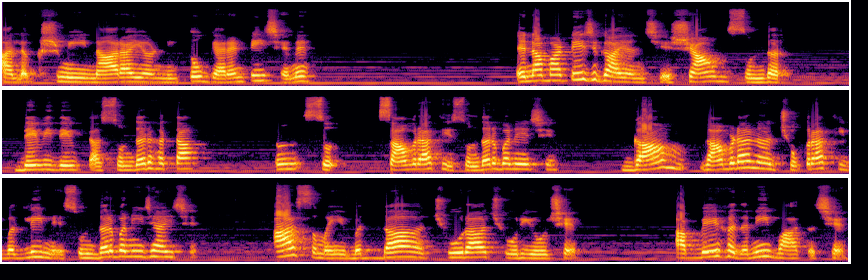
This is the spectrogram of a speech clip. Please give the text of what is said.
આ લક્ષ્મી નારાયણની તો ગેરંટી છે ને. એના માટે જ ગાયન છે શ્યામ સુંદર. દેવી દેવતા સુંદર હતા. સાંવરાથી સુંદર બને છે. ગામ ગામડાના છોકરાથી બદલીને સુંદર બની જાય છે. આ સમયે બધા છોરા છોરીઓ છે. આ બેહદની વાત છે.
